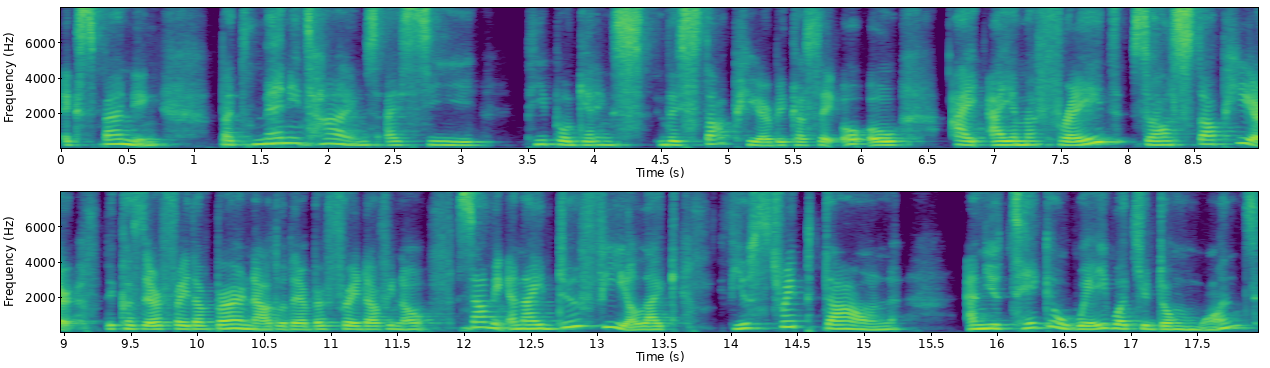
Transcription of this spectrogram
expanding but many times i see people getting they stop here because they oh oh I, I am afraid so i'll stop here because they're afraid of burnout or they're afraid of you know something. And i do feel like if you strip down and you take away what you don't want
